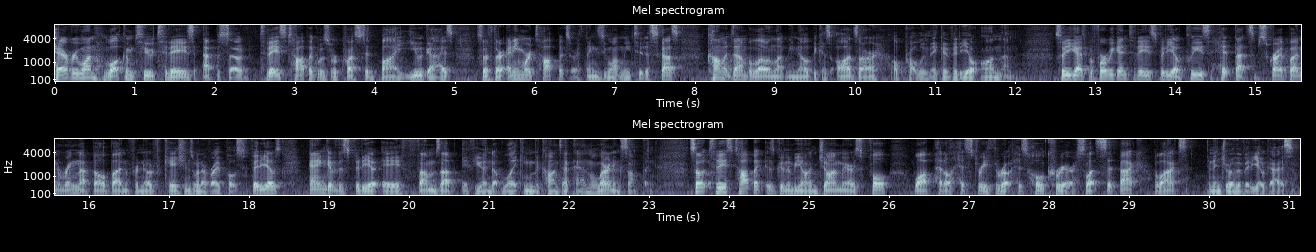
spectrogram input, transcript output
Hey everyone, welcome to today's episode. Today's topic was requested by you guys, so if there are any more topics or things you want me to discuss, comment down below and let me know because odds are I'll probably make a video on them. So you guys, before we get into today's video, please hit that subscribe button, ring that bell button for notifications whenever I post videos, and give this video a thumbs up if you end up liking the content and learning something. So today's topic is going to be on John Mayer's full wah pedal history throughout his whole career. So let's sit back, relax, and enjoy the video, guys.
